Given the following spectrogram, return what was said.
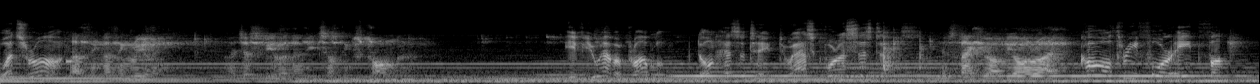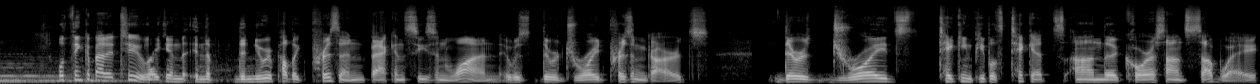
What's wrong? Nothing, nothing really. I just feel that I need something stronger. If you have a problem, don't hesitate to ask for assistance. Yes, thank you. I'll be all right. Call 348 Fun. Well, think about it too. Like in the, in the the New Republic prison back in season one, it was there were droid prison guards. There were droids taking people's tickets on the Coruscant subway.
